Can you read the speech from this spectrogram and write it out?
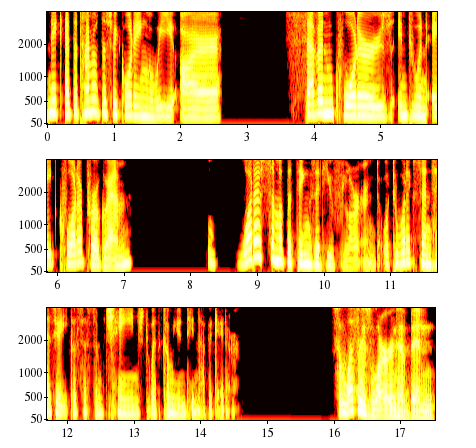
Nick, at the time of this recording, we are seven quarters into an eight quarter program. What are some of the things that you've learned, or to what extent has your ecosystem changed with Community Navigator? Some lessons learned have been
